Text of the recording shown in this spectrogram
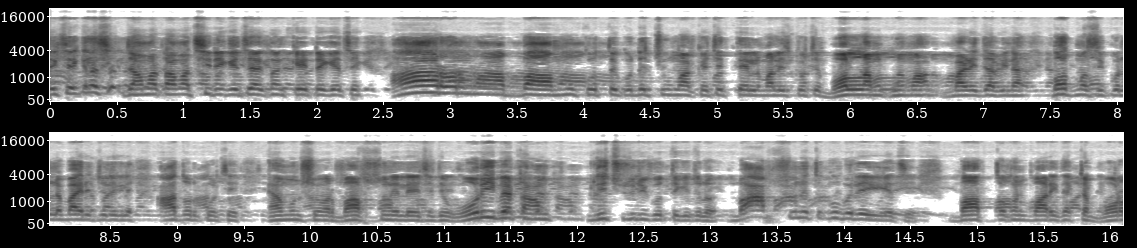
দেখছে গেলে জামা টামা ছিঁড়ে গেছে, একদম কেটে গেছে। আর ওর মা আব্বা করতে করতে চুমা খেছে তেল মালিশ করছে, বললাম, ঘুমা বাড়ি যাবি না। বদমাসি করলে বাইরে চলে গেলে আদর করছে। এমন সময় বাপ শুনে লেগেছে যে ওরই বেটা লিচু চুরি করতে গেছিল। বাপ শুনে তো খুব রেগে গেছে। বাপ তখন বাড়িতে একটা বড়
